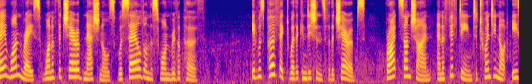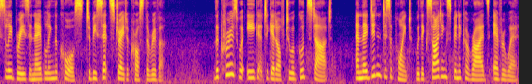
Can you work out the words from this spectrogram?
Day 1 race, one of the Cherub Nationals, was sailed on the Swan River Perth. It was perfect weather conditions for the Cherubs, bright sunshine and a 15 to 20 knot easterly breeze enabling the course to be set straight across the river. The crews were eager to get off to a good start, and they didn't disappoint with exciting spinnaker rides everywhere.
